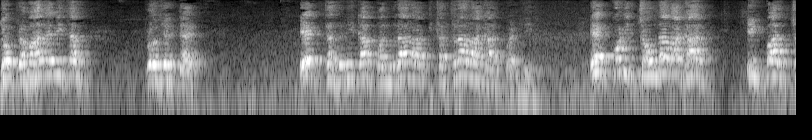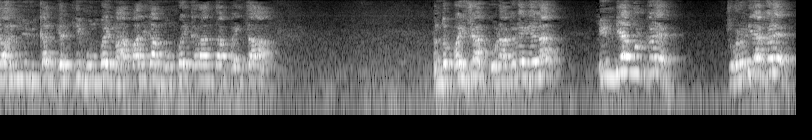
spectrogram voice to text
जो प्रभादेवीचा प्रोजेक्ट आहे एक सदनिका पंधरा लाख सतरा लाखात पडली. एक कोटी चौदा लाखात इक्बाल चहलनी विकत घेतली. मुंबई महापालिका मुंबईकरांचा पैसा. आणि तो पैसा कोणाकडे गेला? इंडिया बुलकडे चोरडियाकडे.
